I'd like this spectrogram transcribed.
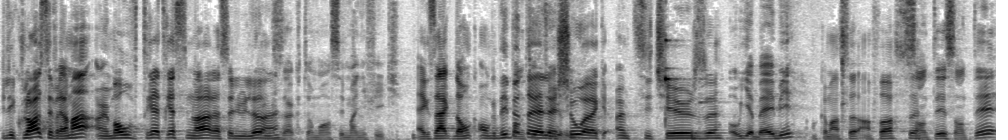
Puis les couleurs, c'est vraiment un mauve très, très similaire à celui-là. hein? Exactement, c'est magnifique. Exact. Donc, on débute Funky euh, le show avec un petit cheers. Oh yeah, baby. On commence ça en force. Santé, santé.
